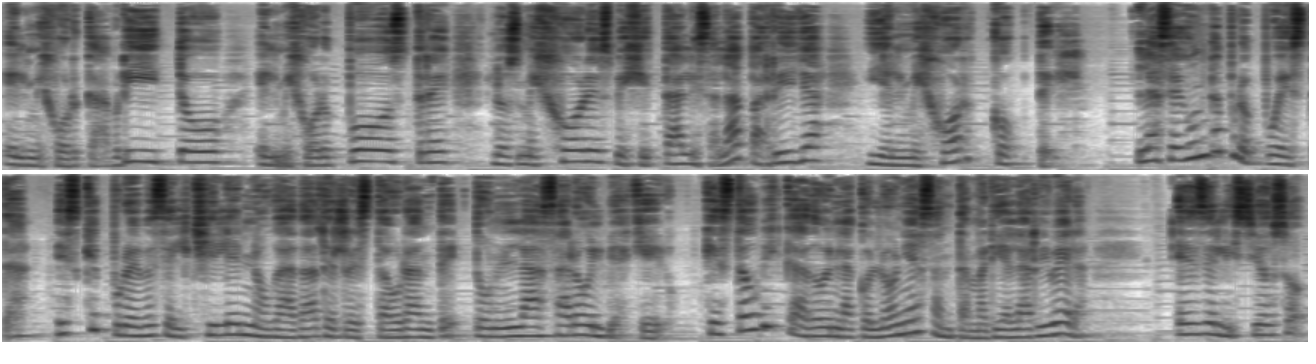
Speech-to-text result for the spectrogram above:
el mejor cabrito, el mejor postre, los mejores vegetales a la parrilla y el mejor cóctel. La segunda propuesta es que pruebes el chile en nogada del restaurante Don Lázaro el Viajero, que está ubicado en la colonia Santa María la Ribera. Es delicioso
